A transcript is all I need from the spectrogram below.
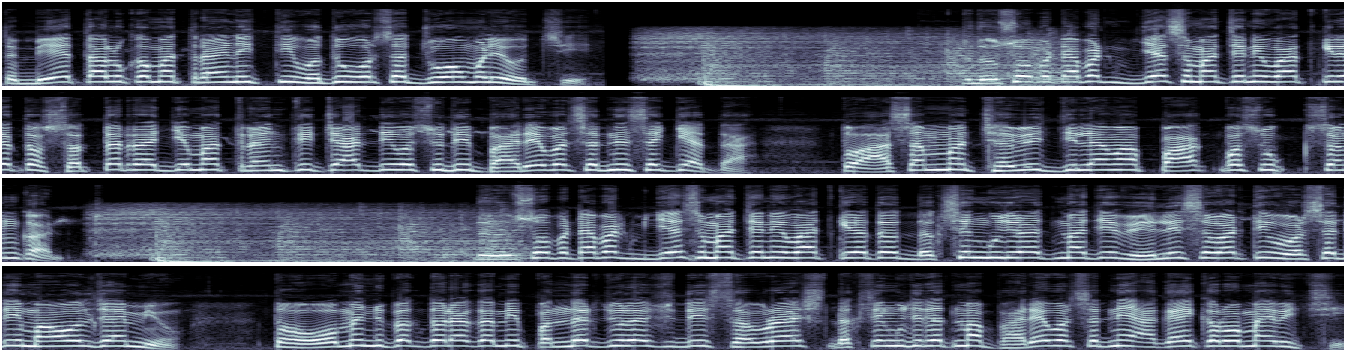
તો બે તાલુકામાં ત્રણ ઇંચથી વધુ વરસાદ જોવા મળ્યો છે. તો દોસ્તો, ફટાફટ બીજા સમાચારની વાત કરીએ તો સત્તર રાજ્યમાં ત્રણથી ચાર દિવસ સુધી ભારે વરસાદની શક્યતા. તો આસામમાં છવ્વીસ જિલ્લામાં પાક પશુ સંકટ. તો દોસ્તો, ફટાફટ બીજા સમાચારની વાત કરીએ તો દક્ષિણ ગુજરાતમાં જે વહેલી સવારથી વરસાદી માહોલ જામ્યો. તો હવામાન વિભાગ દ્વારા આગામી પંદર જુલાઈ સુધી સૌરાષ્ટ્ર, દક્ષિણ ગુજરાતમાં ભારે વરસાદની આગાહી કરવામાં આવી છે.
